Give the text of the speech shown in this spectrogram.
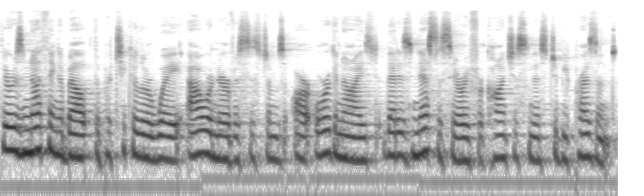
There is nothing about the particular way our nervous systems are organized that is necessary for consciousness to be present.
